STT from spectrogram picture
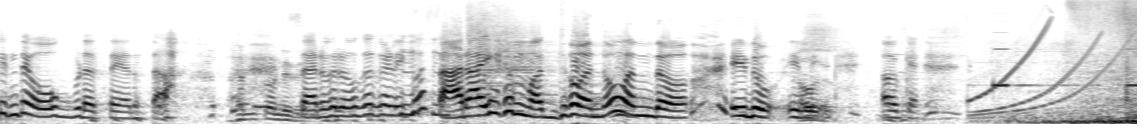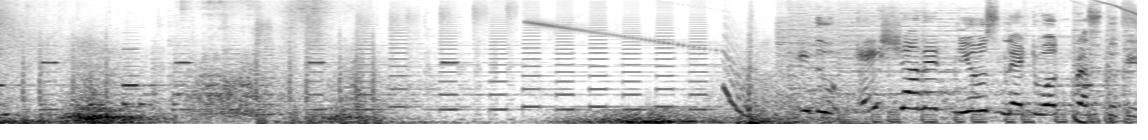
ಚಿಂತೆ ಹೋಗ್ಬಿಡತ್ತೆ ಅಂತ. ಅನ್ಕೊಂಡಿದ್ದೀನಿ ಸರ್ವ ರೋಗಗಳಿಗೂ ಸಾರಾಯಿ ಮದ್ದು ಅನ್ನೋ ಒಂದು ಇದು ಇಲ್ಲಿ. ಓಕೆ ಇದು ಏಷ್ಯಾನೆಟ್ ನ್ಯೂಸ್ ನೆಟ್ವರ್ಕ್ ಪ್ರಸ್ತುತಿ.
